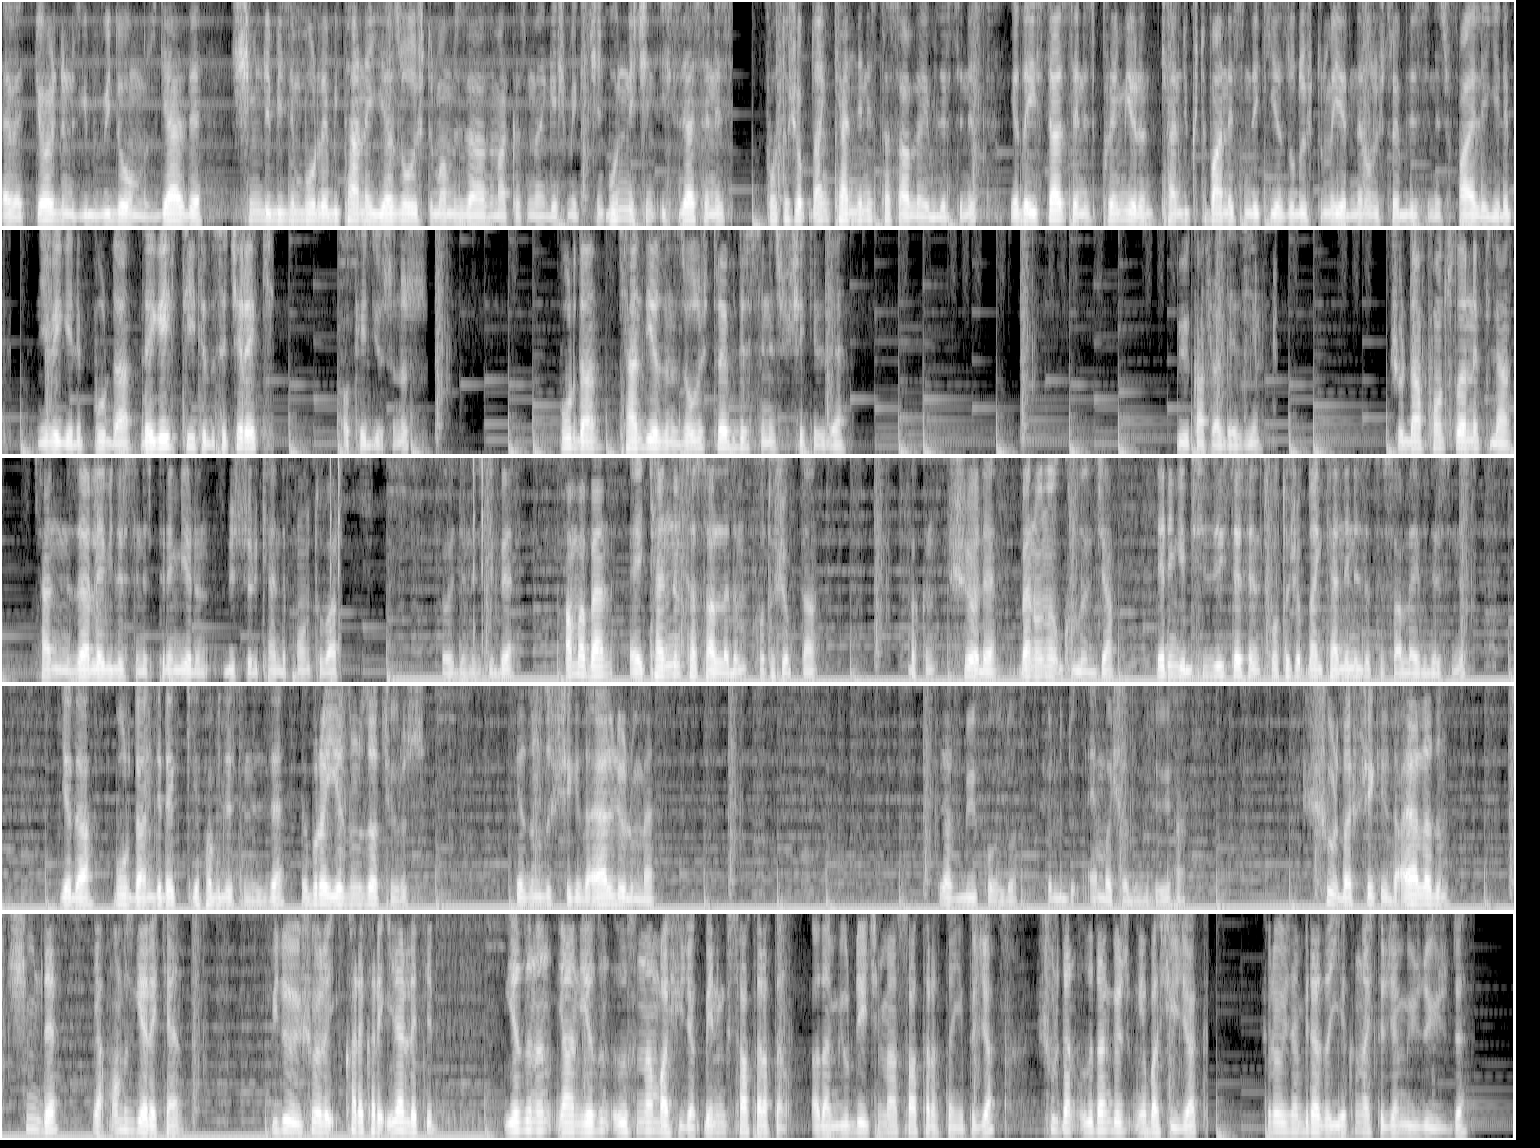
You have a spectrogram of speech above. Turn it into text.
Evet gördüğünüz gibi videomuz geldi. Şimdi bizim burada bir tane yazı oluşturmamız lazım arkasından geçmek için. Bunun için isterseniz Photoshop'tan kendiniz tasarlayabilirsiniz. Ya da isterseniz Premiere'ın kendi kütüphanesindeki yazı oluşturma yerinden oluşturabilirsiniz. File'e gelip New'e gelip burada Legacy Title'ı seçerek OK diyorsunuz. Buradan kendi yazınızı oluşturabilirsiniz şu şekilde. Büyük harflerle yazayım. Şuradan fontlarını filan kendiniz ayarlayabilirsiniz. Premiere'ın bir sürü kendi fontu var. Gördüğünüz gibi. Ama ben e, kendim tasarladım Photoshop'tan. Bakın şöyle ben onu kullanacağım. Dediğim gibi siz de isterseniz Photoshop'tan kendiniz de tasarlayabilirsiniz. Ya da buradan direkt yapabilirsiniz de. Ve buraya yazımızı atıyoruz. Yazımızı şu şekilde ayarlıyorum ben. Biraz büyük oldu. Şöyle en başa alayım videoyu. Heh. Şurada şu şekilde ayarladım. Şimdi yapmamız gereken videoyu şöyle kare kare ilerletip yazının yani yazın ı'sından başlayacak. Benim sağ taraftan adam yürüdüğü için ben sağ taraftan yapacağım. Şuradan ı'dan gözükmeye başlayacak. Şöyle o yüzden biraz da yakınlaştıracağım yüzde yüzde.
